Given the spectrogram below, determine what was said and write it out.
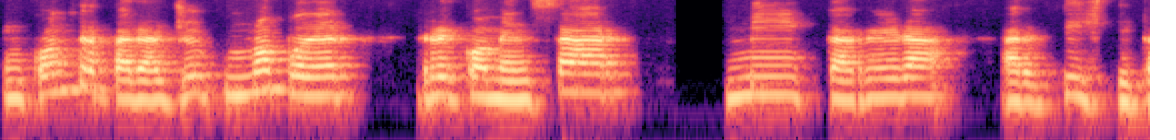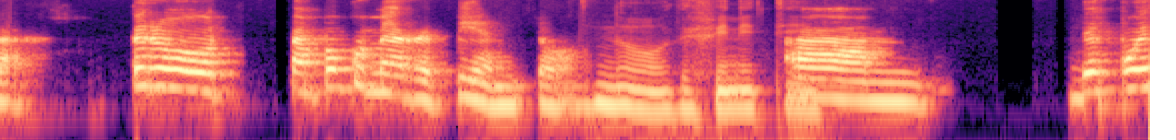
en contra para yo no poder recomenzar mi carrera artística pero tampoco me arrepiento. No, definitivamente. después,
